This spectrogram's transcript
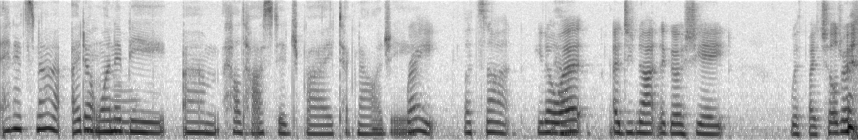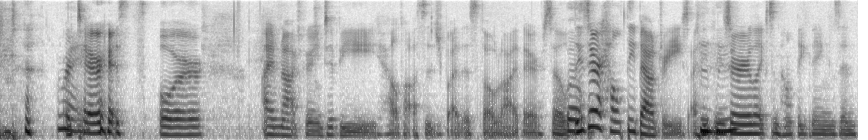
And it's not. I don't want to be um, held hostage by technology. Right. Let's not. You know No. what? I do not negotiate with my children or Right. terrorists or I'm not going to be held hostage by this phone either. So Well- these are healthy boundaries. I think these Mhm. are like some healthy things and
